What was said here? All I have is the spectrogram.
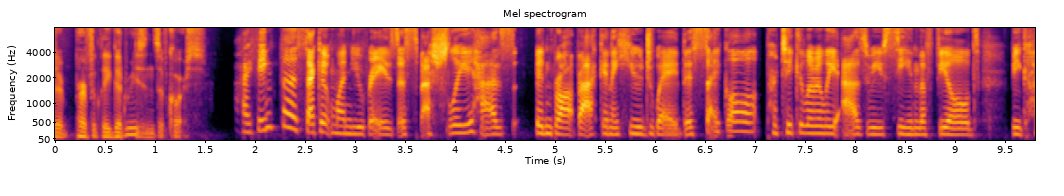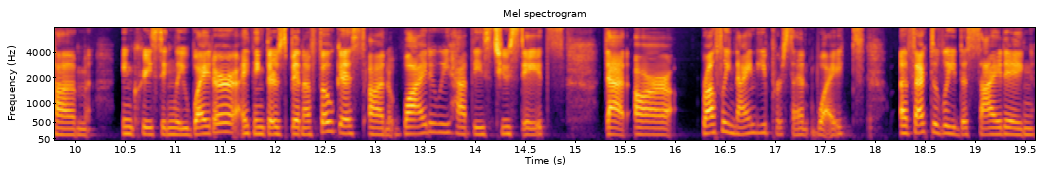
are perfectly good reasons, of course. I think the second one you raised, especially, has been brought back in a huge way this cycle, particularly as we've seen the field become increasingly whiter. I think there's been a focus on why do we have these two states that are roughly 90% white, effectively deciding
